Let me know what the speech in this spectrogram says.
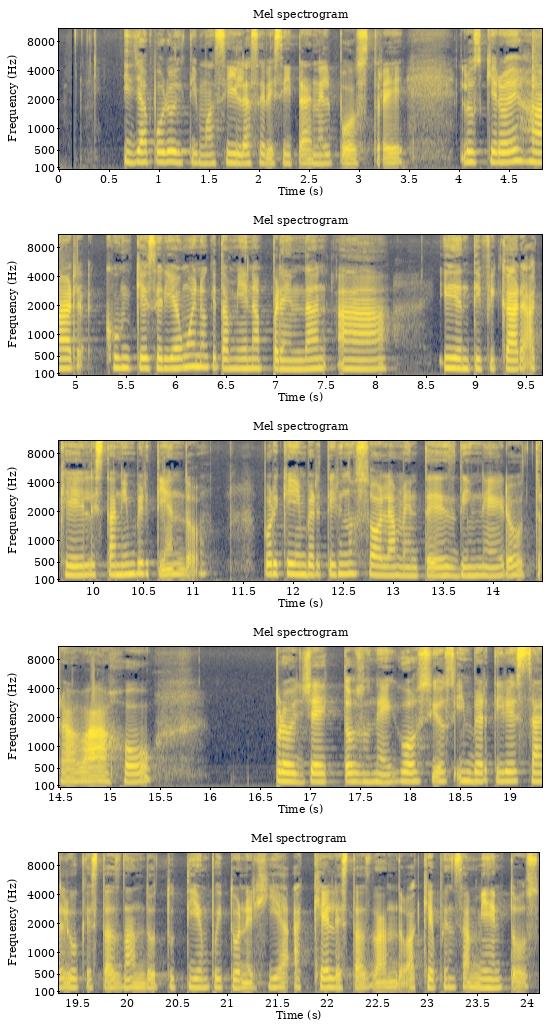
y ya por último, así la cerecita en el postre, los quiero dejar con que sería bueno que también aprendan a identificar a qué le están invirtiendo, porque invertir no solamente es dinero, trabajo, proyectos, negocios, invertir es algo que estás dando tu tiempo y tu energía, a qué le estás dando, a qué pensamientos,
